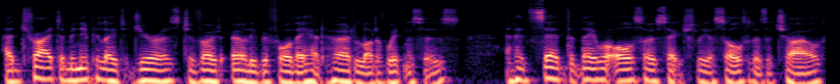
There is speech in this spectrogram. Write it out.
had tried to manipulate jurors to vote early before they had heard a lot of witnesses, and had said that they were also sexually assaulted as a child,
